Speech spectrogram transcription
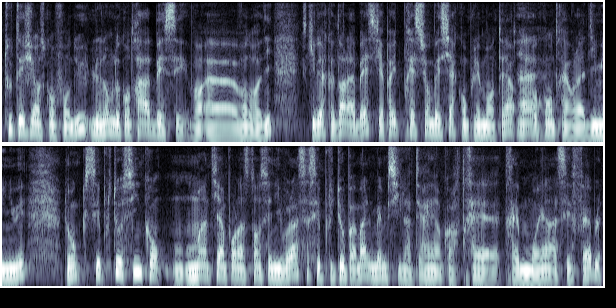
toute échéance confondue, le nombre de contrats a baissé euh, vendredi, ce qui veut dire que dans la baisse, il n'y a pas eu de pression baissière complémentaire. Au contraire, on l'a diminué. Donc c'est plutôt signe qu'on maintient pour l'instant ces niveaux-là. Ça c'est plutôt pas mal, même si l'intérêt est encore très très moyen, assez faible,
